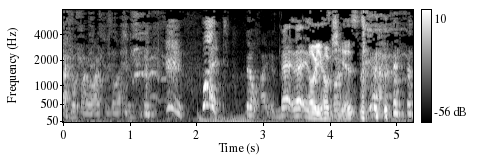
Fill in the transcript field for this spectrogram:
hope my wife is watching. What? No, I, that, that is Oh, you hope funny. she is?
